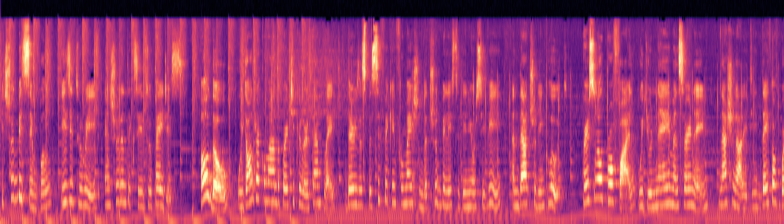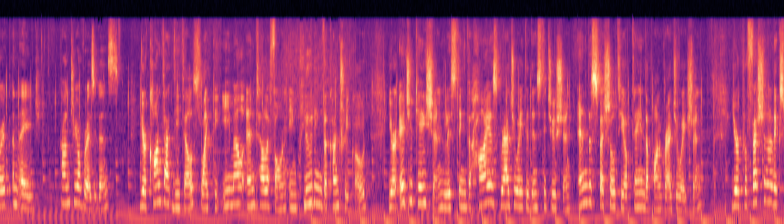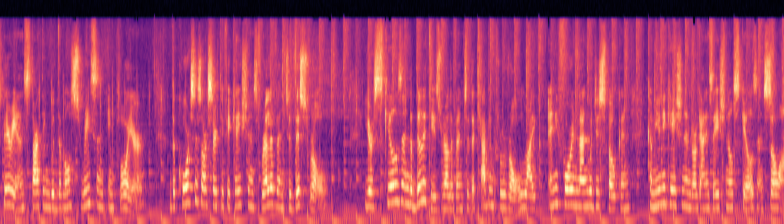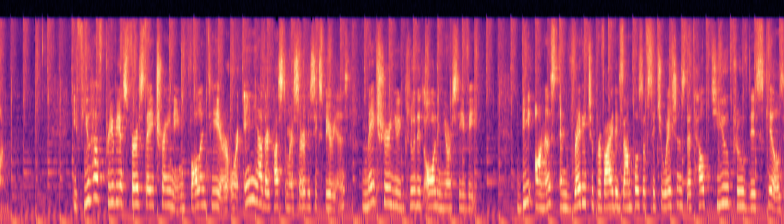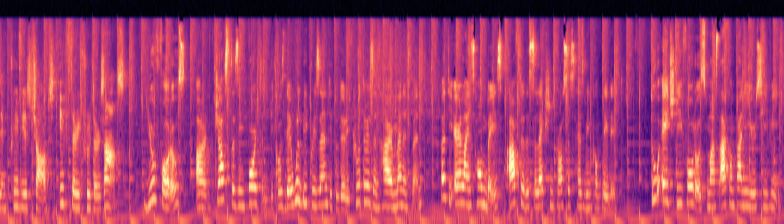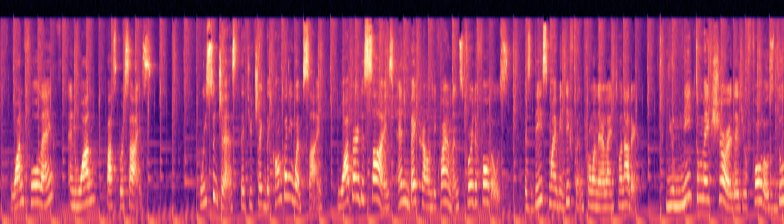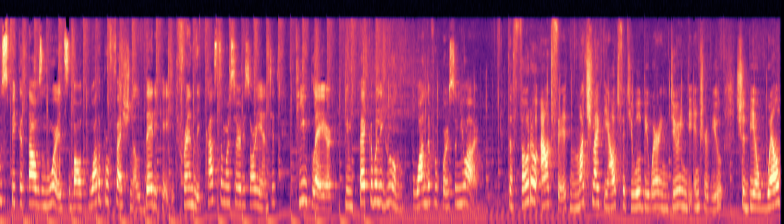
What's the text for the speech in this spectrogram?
It should be simple, easy to read and shouldn't exceed two pages. Although we don't recommend a particular template, there is a specific information that should be listed in your CV and that should include personal profile with your name and surname, nationality, date of birth and age, country of residence, your contact details like the email and telephone including the country code, your education listing the highest graduated institution and the specialty obtained upon graduation, your professional experience starting with the most recent employer, the courses or certifications relevant to this role, your skills and abilities relevant to the cabin crew role like any foreign languages spoken, communication and organizational skills and so on. If you have previous first aid training, volunteer or any other customer service experience, make sure you include it all in your CV. Be honest and ready to provide examples of situations that helped you prove these skills in previous jobs if the recruiters ask. Your photos are just as important because they will be presented to the recruiters and higher management at the airline's home base after the selection process has been completed. Two HD photos must accompany your CV, one full length and one passport size. We suggest that you check the company website what are the size and background requirements for the photos, as these might be different from an airline to another. You need to make sure that your photos do speak a thousand words about what a professional, dedicated, friendly, customer service oriented, team player, impeccably groomed, wonderful person you are. The photo outfit, much like the outfit you will be wearing during the interview, should be a well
